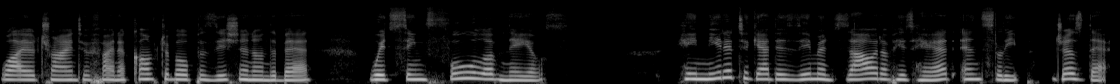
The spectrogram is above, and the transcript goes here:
while trying to find a comfortable position on the bed, which seemed full of nails. He needed to get these images out of his head and sleep, just that.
